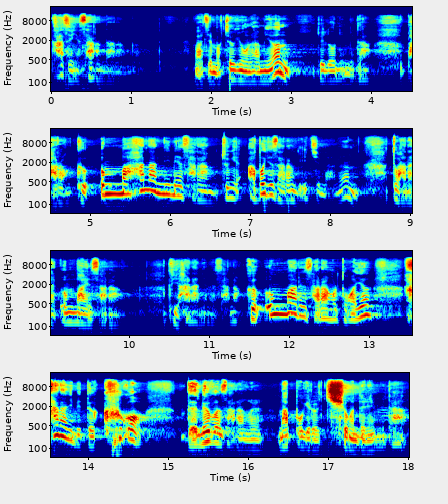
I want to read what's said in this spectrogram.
가정이 살아나는 거. 마지막 적용을 하면 결론입니다. 바로 그 엄마 하나님의 사랑 중에 아버지 사랑도 있지만은 또 하나의 엄마의 사랑. 그게 하나님의 사랑. 그 엄마의 사랑을 통하여 하나님이 더 크고 더 넓은 사랑을 맛보기를 축원드립니다.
